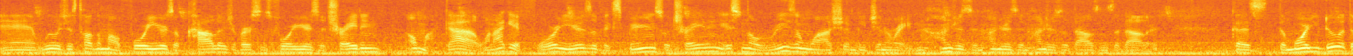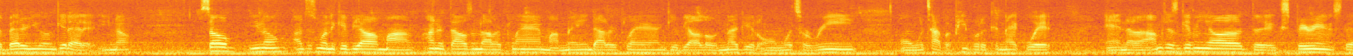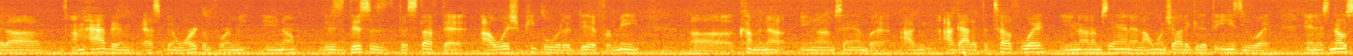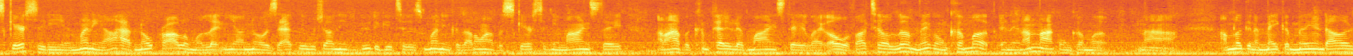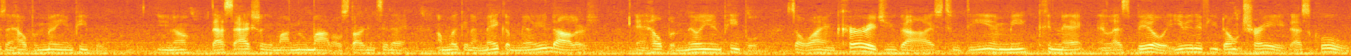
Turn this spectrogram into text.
and we were just talking about four years of college versus four years of trading oh my god when i get four years of experience with trading it's no reason why i shouldn't be generating hundreds and hundreds and hundreds of thousands of dollars because the more you do it the better you're gonna get at it you know so you know i just want to give y'all my hundred thousand dollar plan my million dollar plan give y'all a little nugget on what to read on what type of people to connect with and uh, I'm just giving y'all the experience that uh, I'm having that's been working for me. You know, this this is the stuff that I wish people would have did for me uh, coming up. You know what I'm saying? But I I got it the tough way. You know what I'm saying? And I want y'all to get it the easy way. And it's no scarcity in money. I'll have no problem with letting y'all know exactly what y'all need to do to get to this money because I don't have a scarcity mind state. I don't have a competitive mind state like, oh, if I tell them, they're gonna come up, and then I'm not gonna come up. Nah. I'm looking to make a million dollars and help a million people. You know, that's actually my new model starting today. I'm looking to make a million dollars and help a million people. So I encourage you guys to DM me, connect, and let's build. Even if you don't trade, that's cool.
